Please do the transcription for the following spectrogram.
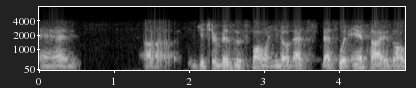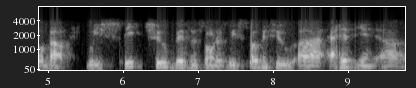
and uh, get your business flowing. You know, that's that's what anti is all about. We speak to business owners. We've spoken to uh, Ahithian, uh,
